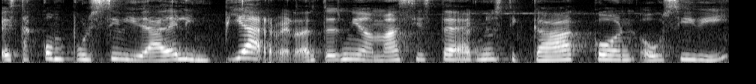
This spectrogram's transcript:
esta compulsividad de limpiar, ¿verdad? Entonces mi mamá sí está diagnosticada con OCD.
